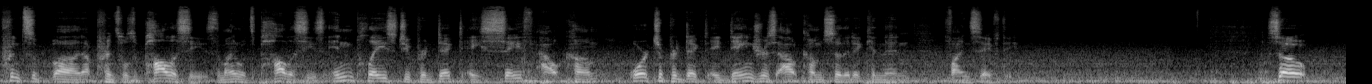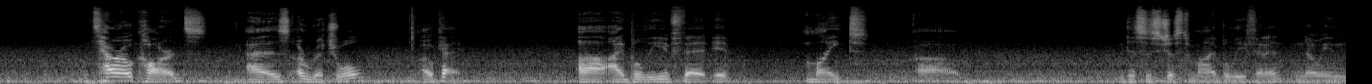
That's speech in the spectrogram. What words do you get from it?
princip- uh, not principles, policies. The mind wants policies in place to predict a safe outcome or to predict a dangerous outcome so that it can then find safety. So, tarot cards as a ritual, okay. Uh, I believe that it might. Uh, this is just my belief in it, knowing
